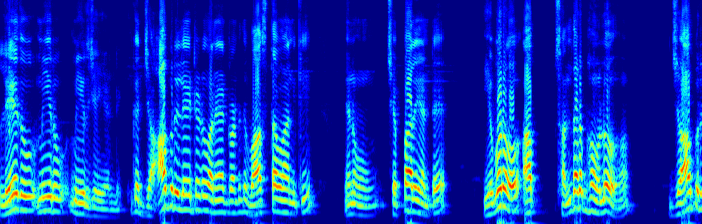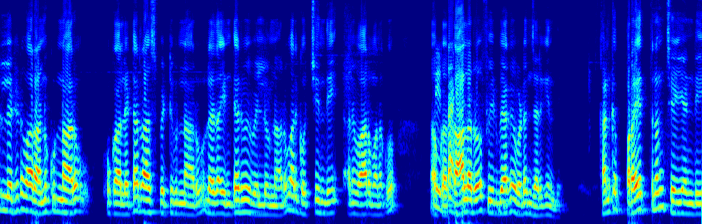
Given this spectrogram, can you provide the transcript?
లేదు మీరు మీరు చేయండి. ఇక జాబ్ రిలేటెడ్ అనేటువంటిది వాస్తవానికి నేను చెప్పాలి అంటే ఎవరో ఆ సందర్భంలో జాబ్ రిలేటెడ్ వారు అనుకున్నారు ఒక లెటర్ రాసి పెట్టుకున్నారు లేదా ఇంటర్వ్యూ వెళ్ళి ఉన్నారు వారికి వచ్చింది అని వారు మనకు ఒక. కాలర్ ఫీడ్బ్యాక్ ఇవ్వడం జరిగింది. కనుక ప్రయత్నం చేయండి.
